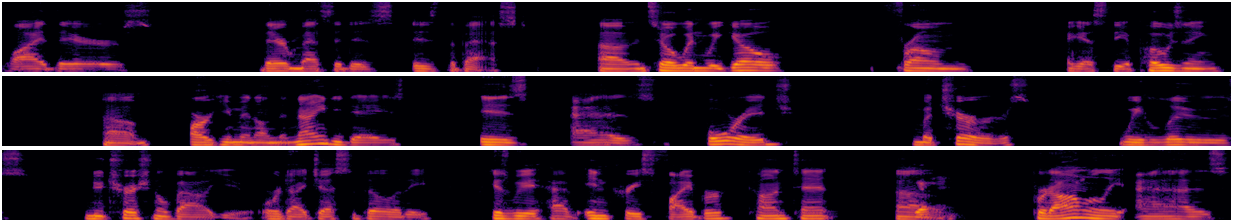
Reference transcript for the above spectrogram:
why theirs their method is is the best. Uh, and so when we go from, I guess, the opposing um, argument on the 90 days is as forage matures, we lose nutritional value or digestibility because we have increased fiber content, um, yeah. predominantly as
